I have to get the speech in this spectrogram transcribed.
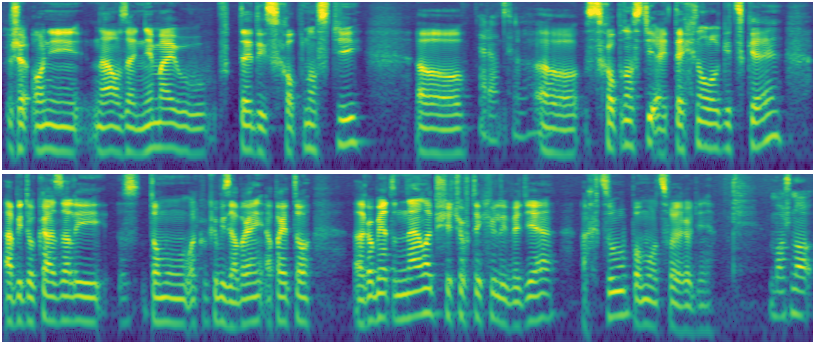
že, oni naozaj nemajú vtedy schopnosti schopnosti aj technologické, aby dokázali tomu ako keby zabrániť a preto robia to najlepšie, čo v tej chvíli vedia a chcú pomôcť svojej rodine. Možno uh,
